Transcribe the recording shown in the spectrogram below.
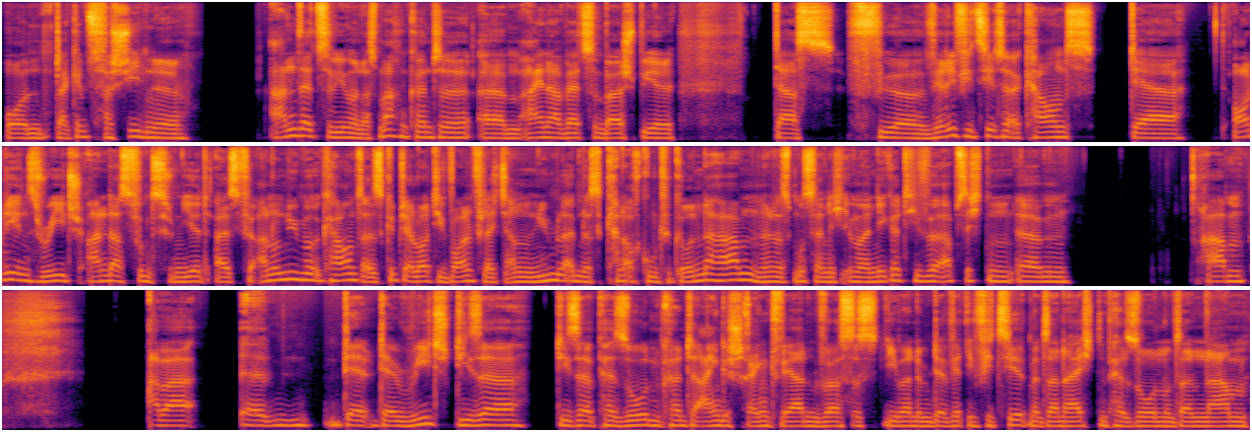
Und da gibt es verschiedene Ansätze, wie man das machen könnte. Ähm, einer wäre zum Beispiel, dass für verifizierte Accounts der Audience Reach anders funktioniert als für anonyme Accounts. Also es gibt ja Leute, die wollen vielleicht anonym bleiben, das kann auch gute Gründe haben. Ne? Das muss ja nicht immer negative Absichten ähm, haben. Aber äh, der, der Reach dieser, dieser Person könnte eingeschränkt werden versus jemandem, der verifiziert mit seiner echten Person und seinem Namen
